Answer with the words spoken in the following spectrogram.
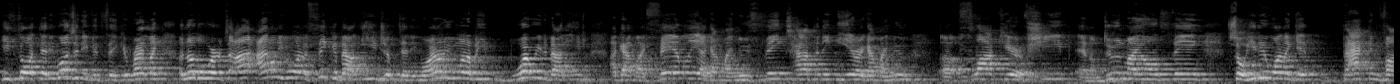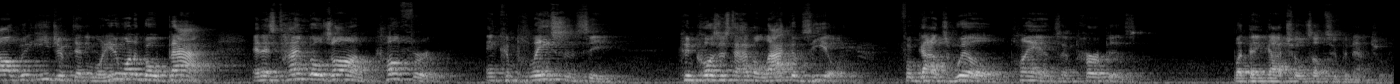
he thought that he wasn't even thinking, right? Like, in other words, I, I don't even want to think about Egypt anymore. I don't even want to be worried about Egypt. I got my family, I got my new things happening here, I got my new uh, flock here of sheep, and I'm doing my own thing. So he didn't want to get back involved with Egypt anymore. He didn't want to go back. And as time goes on, comfort and complacency can cause us to have a lack of zeal for God's will, plans, and purpose. But then God shows up supernaturally.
